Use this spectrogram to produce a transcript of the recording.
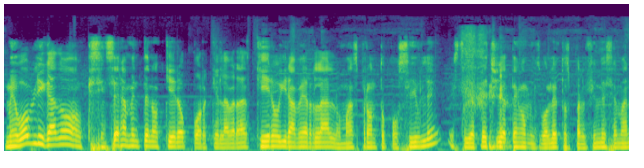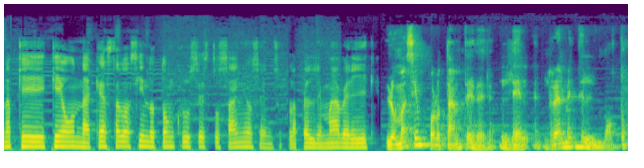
Me voy obligado, aunque sinceramente no quiero, porque la verdad quiero ir a verla lo más pronto posible. Este, ya, de hecho, ya tengo mis boletos para el fin de semana. ¿Qué, ¿Qué onda? ¿Qué ha estado haciendo Tom Cruise estos años en su papel de Maverick? Lo más importante, de, de realmente el motor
